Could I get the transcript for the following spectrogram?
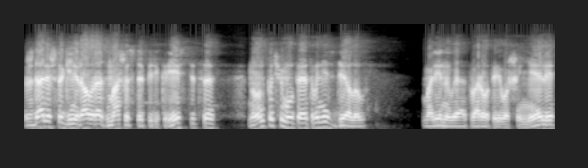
ждали, что генерал размашисто перекрестится, но он почему-то этого не сделал. Малиновые отвороты его шинели,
